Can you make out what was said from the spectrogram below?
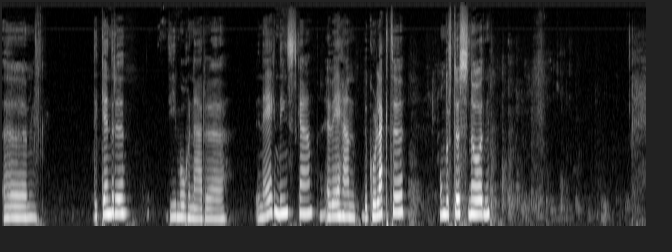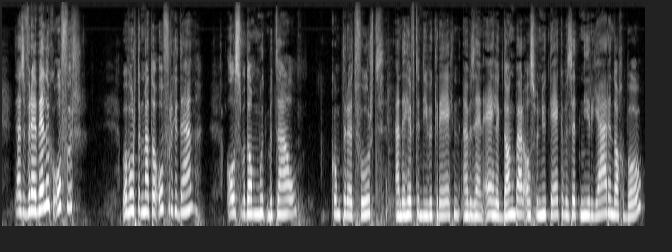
Um, de kinderen die mogen naar uh, in eigen dienst gaan. En wij gaan de collecte ondertussen houden. Dat is een vrijwillig offer. Wat wordt er met dat offer gedaan? Als we dan moeten betalen, komt eruit voort en de heften die we krijgen. En we zijn eigenlijk dankbaar als we nu kijken. We zitten hier jaar in dat gebouw.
